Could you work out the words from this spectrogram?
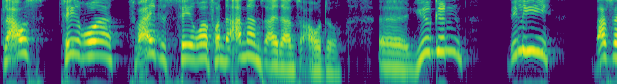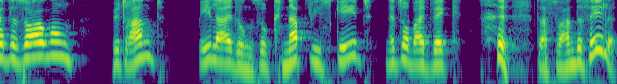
Klaus, C-Rohr, zweites C-Rohr von der anderen Seite ans Auto. Äh, Jürgen, Willi, Wasserversorgung, Hydrant, B-Leitung, so knapp wie es geht, nicht so weit weg. das waren Befehle.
